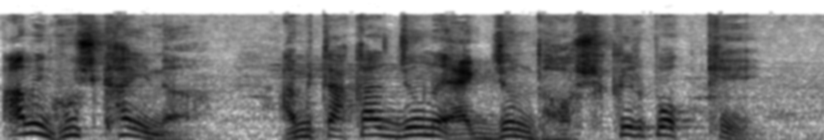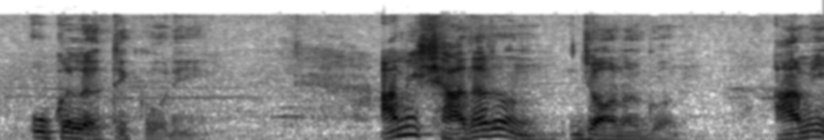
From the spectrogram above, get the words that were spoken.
আমি ঘুষ খাই না। আমি টাকার জন্য একজন ধর্ষকের পক্ষে উকালতি করি। আমি সাধারণ জনগণ, আমি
